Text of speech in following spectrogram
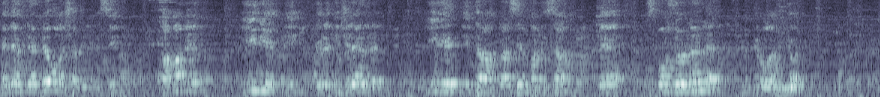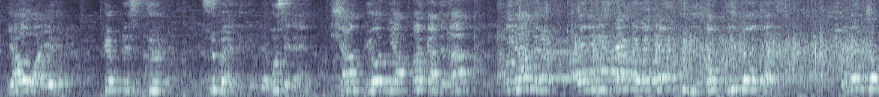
hedeflerine ulaşabilmesi tamamen iyi niyetli yöneticilerle, iyi niyetli taraftar sempatizan ve sponsorlarla mümkün olabiliyor. Yalova'yı Kıbrıs Türk Süper Ligi'nde bu sene şampiyon yapmak adına inanın elimizden gelen her türlü katkıyı koyacağız. Ve ben çok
